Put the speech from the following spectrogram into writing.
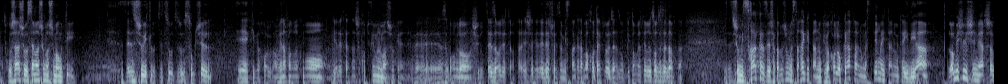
התחושה שהוא עושה משהו משמעותי, זה איזושהי התלוצצות, סוג של אה, כביכול, רבי נחמן אומר, כמו ילד קטן שחוטפים לו משהו, כן? וזה גורם לו שהוא ירצה את זה עוד יותר. יש, ילד יש לו איזה משחק, אתה בא חוטף לו את זה, אז הוא פתאום יתחיל לרצות את זה דווקא. זה איזשהו משחק כזה שהקדוש ברוך הוא משחק איתנו, כביכול לוקח לנו, מסתיר מאיתנו את הידיעה, לא בשביל שנהיה עכשיו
